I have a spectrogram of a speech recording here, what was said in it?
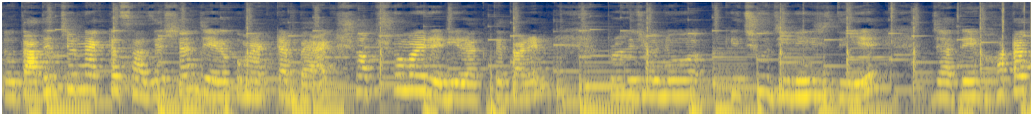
তো তাদের জন্য একটা সাজেশন যে এরকম একটা ব্যাগ সব সময় রেডি রাখতে পারেন। প্রয়োজনীয় কিছু জিনিস দিয়ে যাতে হঠাৎ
